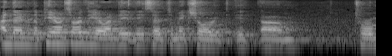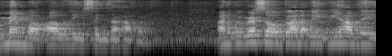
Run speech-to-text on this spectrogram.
And then the parents were there and they, they said to make sure it, it um, to remember all of these things that happened. And we were so glad that we, we have the,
